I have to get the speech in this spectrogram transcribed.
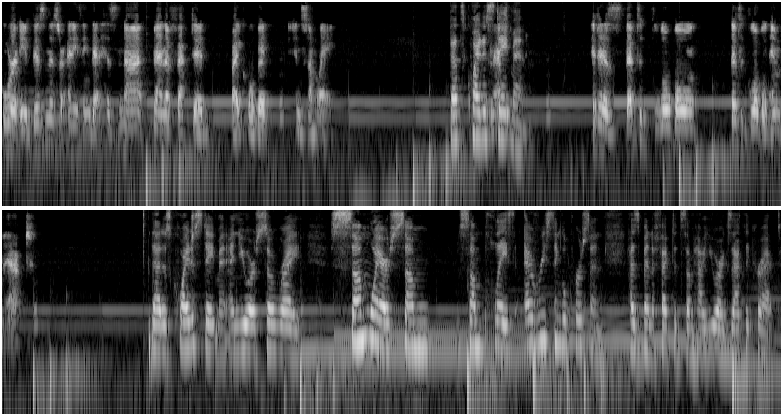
or a business or anything that has not been affected by COVID in some way. That's quite a statement. It is. That's a global that's a global impact. That is quite a statement and you are so right somewhere some some place every single person has been affected somehow. You are exactly correct.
